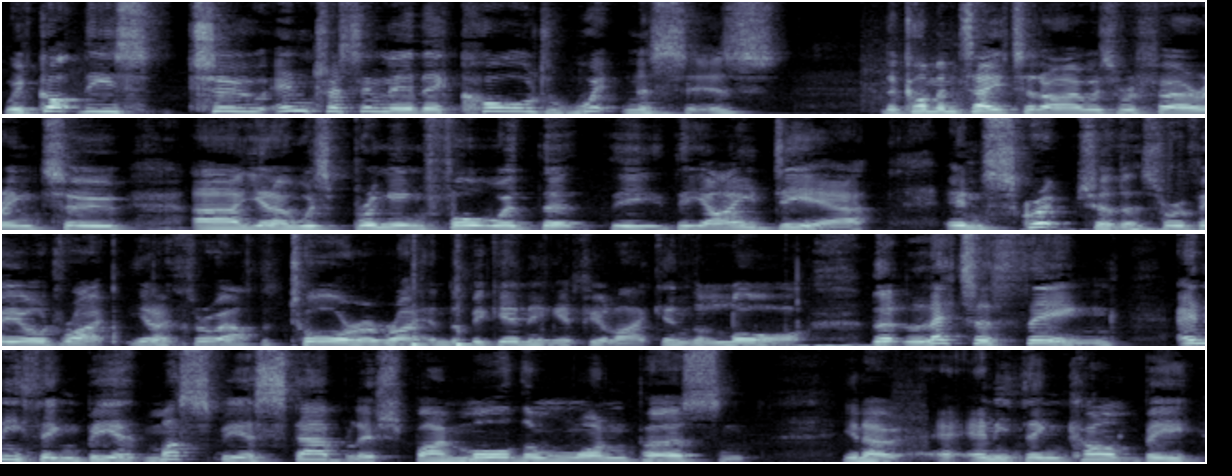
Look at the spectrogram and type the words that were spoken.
we've got these two. Interestingly, they're called witnesses. The commentator I was referring to, uh, you know, was bringing forward the, the the idea in Scripture that's revealed right, you know, throughout the Torah, right in the beginning, if you like, in the law, that let a thing anything be it must be established by more than one person. You know, anything can't be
